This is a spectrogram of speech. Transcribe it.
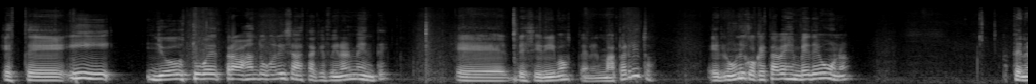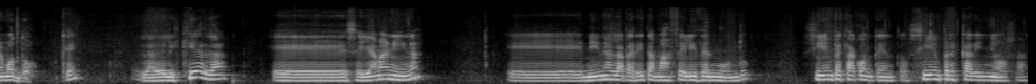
Este, y yo estuve trabajando con Elisa hasta que finalmente eh, decidimos tener más perritos. Es lo único que esta vez en vez de una, tenemos dos. La de la izquierda eh, se llama Nina. Eh, Nina es la perrita más feliz del mundo. Siempre está contento, siempre es cariñosa,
